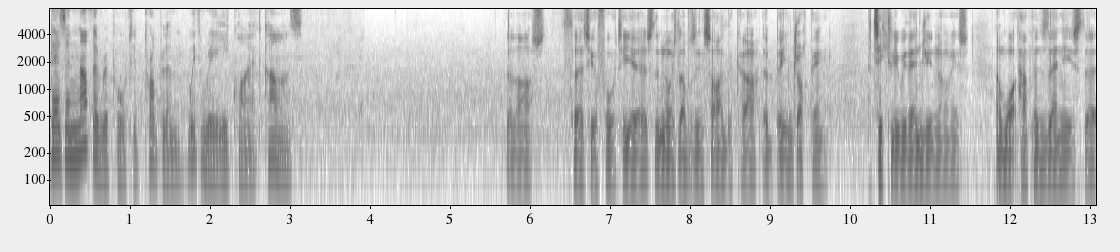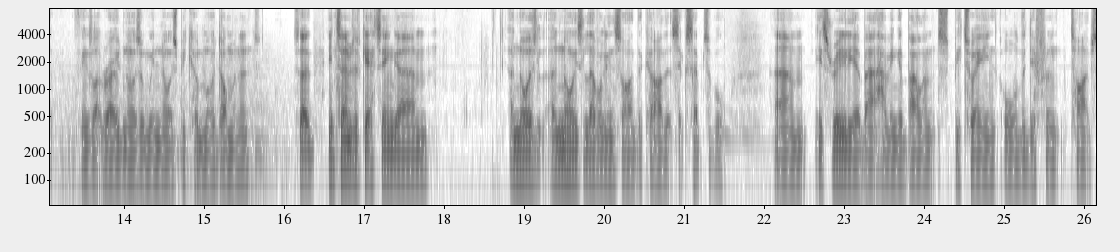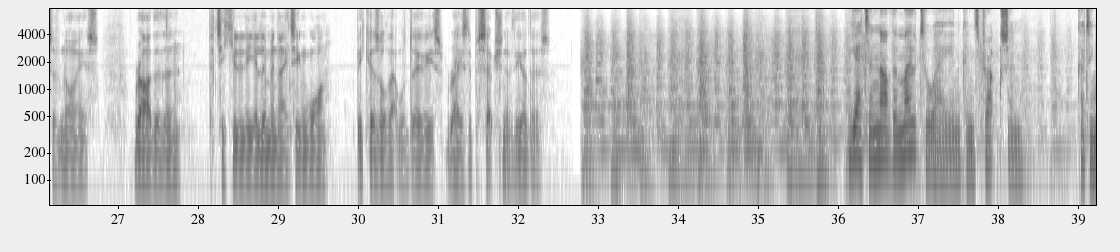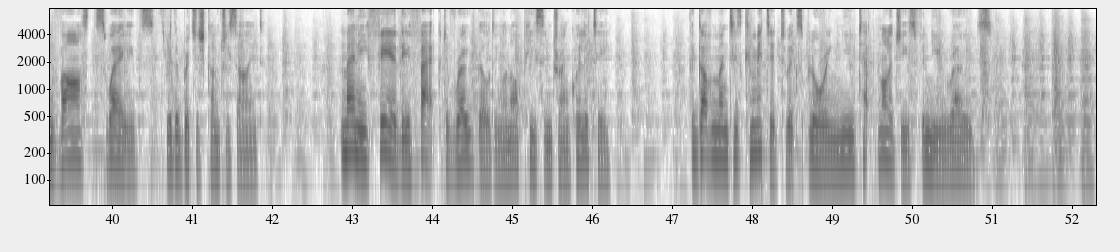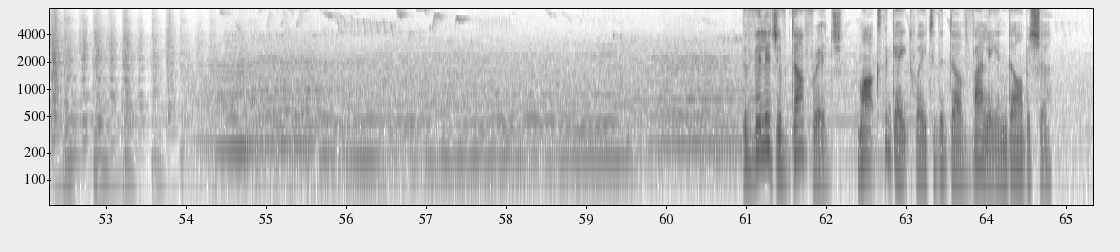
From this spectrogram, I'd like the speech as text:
There's another reported problem with really quiet cars. The last 30 or 40 years, the noise levels inside the car have been dropping, particularly with engine noise. And what happens then is that things like road noise and wind noise become more dominant. So, in terms of getting um, a noise a noise level inside the car that's acceptable, um, it's really about having a balance between all the different types of noise, rather than particularly eliminating one, because all that will do is raise the perception of the others. Yet another motorway in construction, cutting vast swathes through the British countryside. Many fear the effect of road building on our peace and tranquility. The government is committed to exploring new technologies for new roads. The village of Doveridge marks the gateway to the Dove Valley in Derbyshire,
